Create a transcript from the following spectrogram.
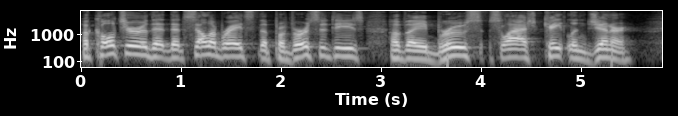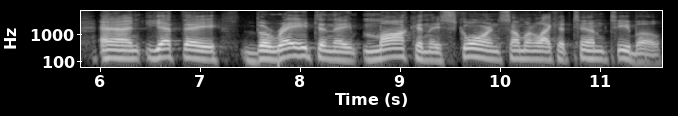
A culture that, that celebrates the perversities of a Bruce slash Caitlyn Jenner, and yet they berate and they mock and they scorn someone like a Tim Tebow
